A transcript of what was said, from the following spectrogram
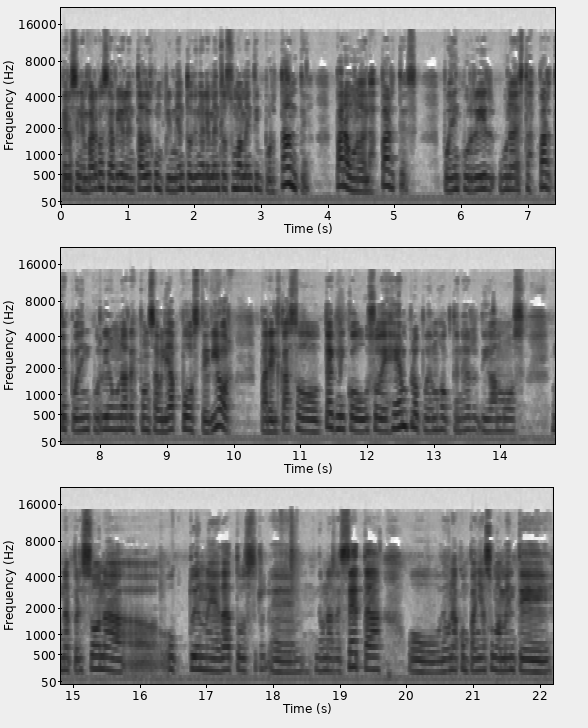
pero sin embargo se ha violentado el cumplimiento de un elemento sumamente importante para una de las partes. Puede incurrir una de estas partes, puede incurrir en una responsabilidad posterior para el caso técnico uso de ejemplo, podemos obtener, digamos, una persona ah, obtiene datos eh, de una receta o de una compañía sumamente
